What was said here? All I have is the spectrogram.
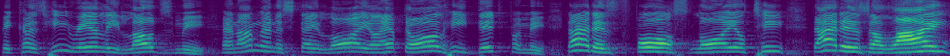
because he really loves me and I'm going to stay loyal after all he did for me. That is false loyalty. That is a lie.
